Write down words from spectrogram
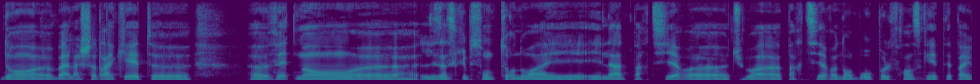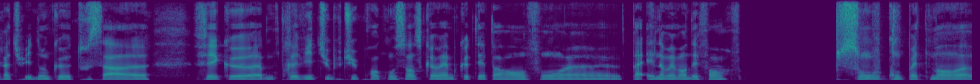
dans bah, l'achat de raquettes, vêtements, les inscriptions de tournois et, là de partir, tu vois, partir dans, au pôle France qui n'était pas gratuit. Donc tout ça fait que très vite tu, tu prends conscience quand même que tes parents font pas énormément d'efforts sont complètement, euh,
